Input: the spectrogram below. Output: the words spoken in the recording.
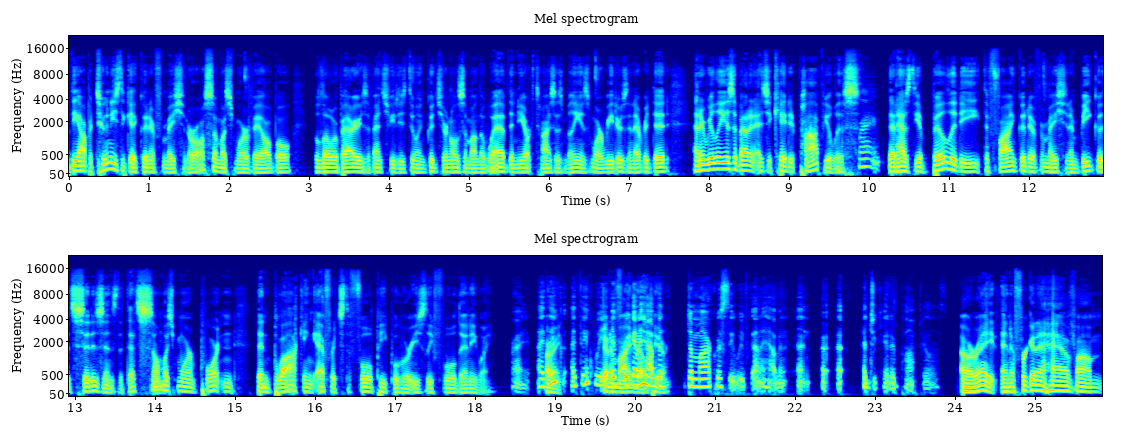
But the opportunities to get good information are also much more available. The lower barriers of entry is doing good journalism on the web. The New York Times has millions more readers than ever did. And it really is about an educated populace Right. that has the ability to find good information and be good citizens. That that's so much more important than blocking efforts to fool people who are easily fooled anyway. Right. I All think right. I think we if we're going to have here. a democracy, we've got to have an, an educated populace. All right. And if we're going to have um,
